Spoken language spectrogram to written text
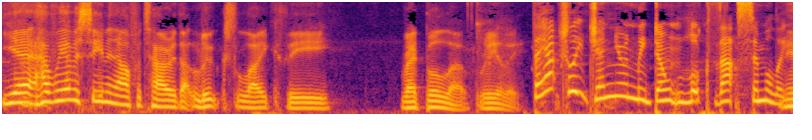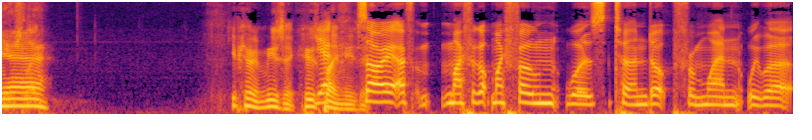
Yeah, have we ever seen an Alpha Tauri that looks like the Red Bull though? Really? They actually genuinely don't look that similar. Usually. Keep hearing music. Who's yeah. playing music? Sorry, I, f- I forgot my phone was turned up from when we were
